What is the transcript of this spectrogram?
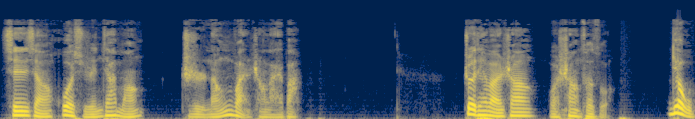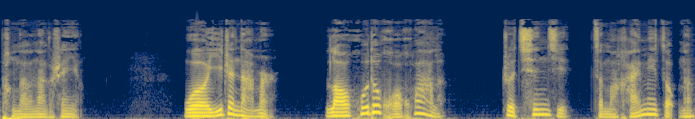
心想，或许人家忙，只能晚上来吧。这天晚上，我上厕所，又碰到了那个身影。我一阵纳闷老胡都火化了，这亲戚怎么还没走呢？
